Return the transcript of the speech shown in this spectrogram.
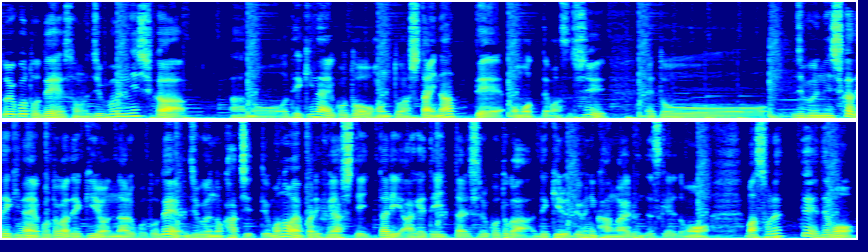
ということでその自分にしかあのできないことを本当はしたいなって思ってますし、えっと、自分にしかできないことができるようになることで自分の価値っていうものをやっぱり増やしていったり上げていったりすることができるというふうに考えるんですけれども、まあ、それってでも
